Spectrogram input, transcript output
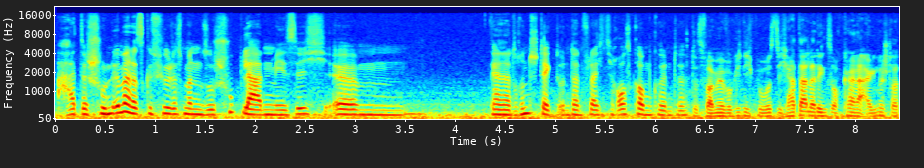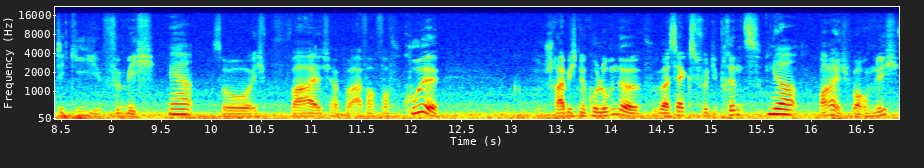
hatte schon immer das Gefühl, dass man so schubladenmäßig ähm, ja, da drin steckt und dann vielleicht nicht rauskommen könnte. Das war mir wirklich nicht bewusst. Ich hatte allerdings auch keine eigene Strategie für mich. Ja. So, ich war, ich habe einfach, war cool. Schreibe ich eine Kolumne über Sex für die Prinz. Ja. Mache ich, warum nicht?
